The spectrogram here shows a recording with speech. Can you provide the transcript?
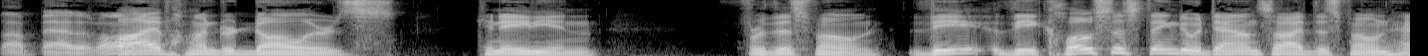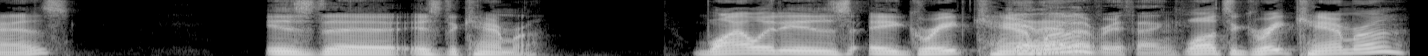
Not bad at all. Five hundred dollars Canadian for this phone. the The closest thing to a downside this phone has is the is the camera. While it is a great camera, everything. while it's a great camera,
